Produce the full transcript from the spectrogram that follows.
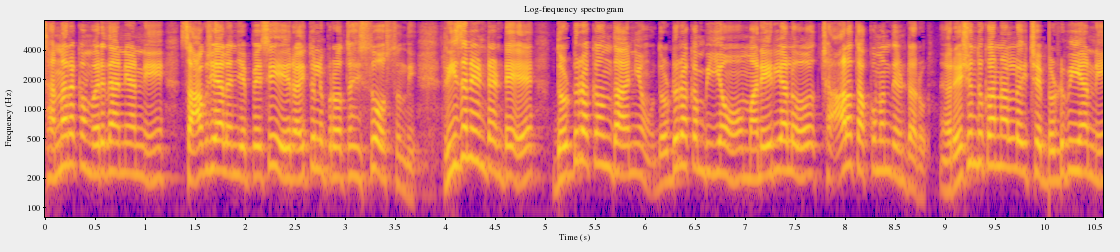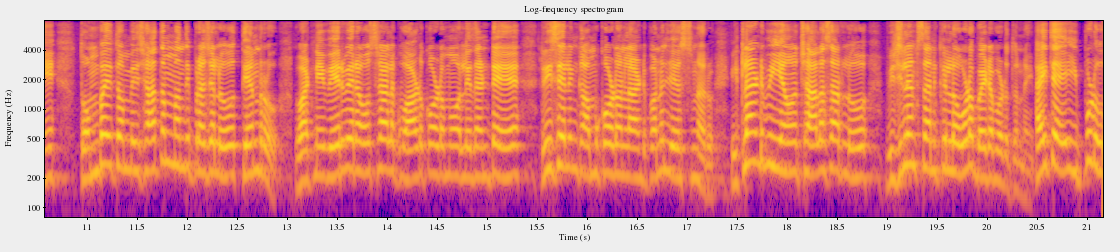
సన్న రకం వరి ధాన్యాన్ని సాగు చేయాలని చెప్పేసి రైతుల్ని ప్రోత్సహిస్తూ వస్తుంది. రీజన్ ఏంటంటే దొడ్డు రకం ధాన్యం దొడ్డు రకం బియ్యం మన ఏరియాలో చాలా తక్కువ మంది తింటారు. రేషన్ దుకాణాల్లో ఇచ్చే దొడ్డు బియ్యాన్ని తొంభై తొమ్మిది శాతం మంది ప్రజలు తినరు. వాటిని వేర్వేరు అవసరాలకు వాడుకోవడమో లేదంటే రీసేలింగ్ అమ్ముకోవడం లాంటి పనులు చేస్తున్నారు. ఇట్లాంటి బియ్యం చాలాసార్లు విజిలెన్స్ తనిఖీల్లో కూడా బయటపడుతున్నాయి. అయితే ఇప్పుడు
